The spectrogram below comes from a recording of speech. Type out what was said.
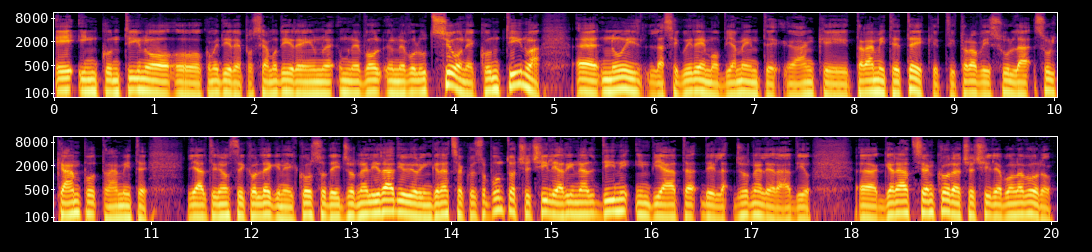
è in continuo, come dire, possiamo dire, un'evoluzione continua. Eh, noi la seguiremo ovviamente anche tramite te che ti trovi sulla, sul campo, tramite gli altri nostri colleghi nel corso dei giornali radio. Io ringrazio a questo punto Cecilia Rinaldini, inviata del giornale radio. Eh, grazie ancora Cecilia, buon lavoro.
